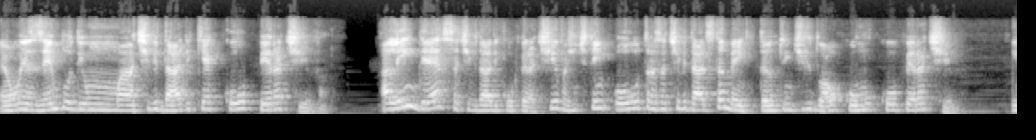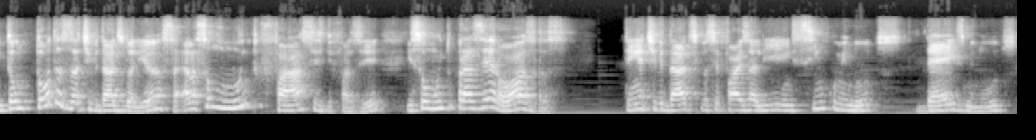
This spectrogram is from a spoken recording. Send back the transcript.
é um exemplo de uma atividade que é cooperativa. Além dessa atividade cooperativa, a gente tem outras atividades também, tanto individual como cooperativa. Então, todas as atividades do Aliança, elas são muito fáceis de fazer e são muito prazerosas. Tem atividades que você faz ali em 5 minutos, 10 minutos.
